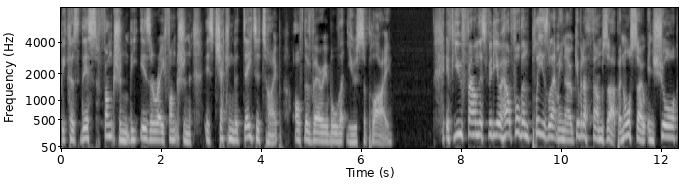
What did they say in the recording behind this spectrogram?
because this function, the isArray function, is checking the data type of the variable that you supply. If you found this video helpful, then please let me know. Give it a thumbs up and also ensure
